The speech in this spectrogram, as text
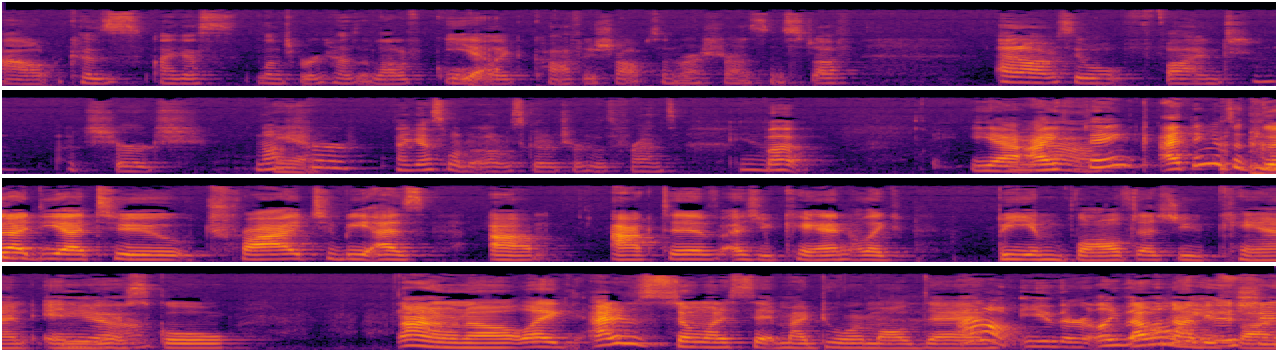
out because I guess Lynchburg has a lot of cool Yeah. like coffee shops and restaurants and stuff, and obviously we'll find a church. Not Yeah. sure. I guess we'll just go to church with friends, Yeah. but Yeah, I think I think it's a good idea to try to be as um, active as you can, like be involved as you can in Yeah. your school. I don't know, like I just don't want to sit in my dorm all day. I don't either. Like the That would not only issue fun.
